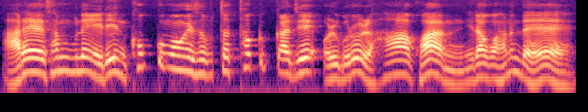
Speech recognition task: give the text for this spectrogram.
아래 3분의 1인 콧구멍에서부터 턱끝까지의 얼굴을 하관이라고 하는데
